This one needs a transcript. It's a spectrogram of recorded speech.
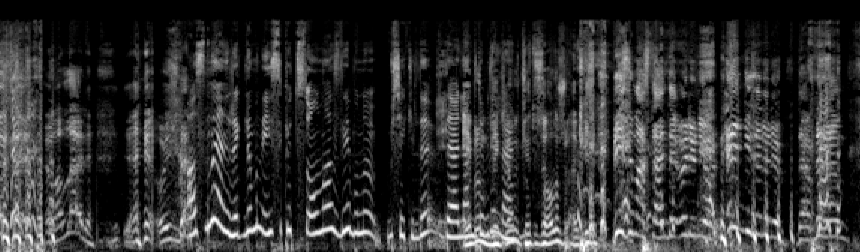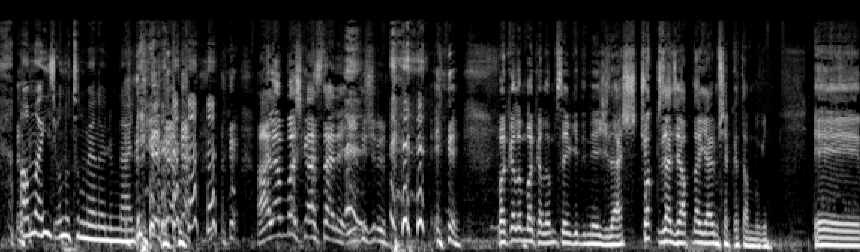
Vallahi öyle. Yani o yüzden Aslında yani reklamın iyisi kötüsü olmaz diye bunu bir şekilde Ebru'nun değerlendirebilirler. reklamı kötüsü olur. Bizim, bizim hastanede ölünüyor. En güzel ölüm. Dam dam. Ama hiç unutulmayan ölümler değil. Halen başka hastane. İyi düşünün. Bakalım bakalım sevgili dinleyiciler. Çok güzel cevaplar gelmiş hakikaten bugün. Ee,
